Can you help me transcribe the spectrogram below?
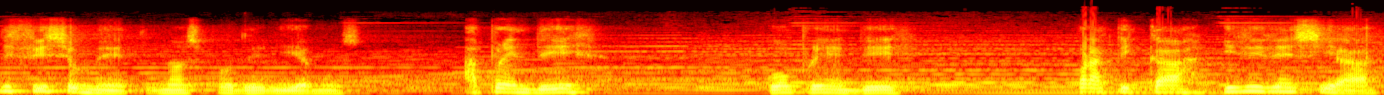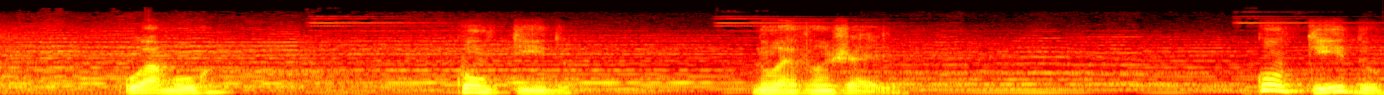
dificilmente nós poderíamos aprender, compreender praticar e vivenciar o amor contido no Evangelho. Contido,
